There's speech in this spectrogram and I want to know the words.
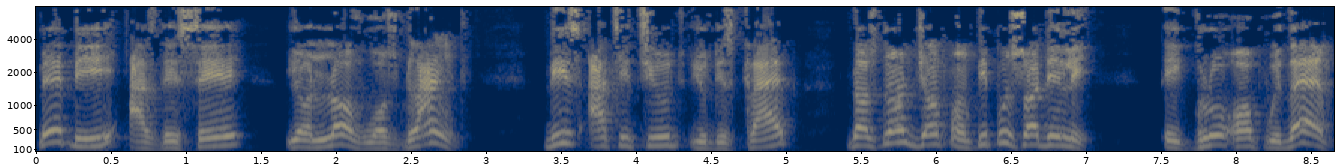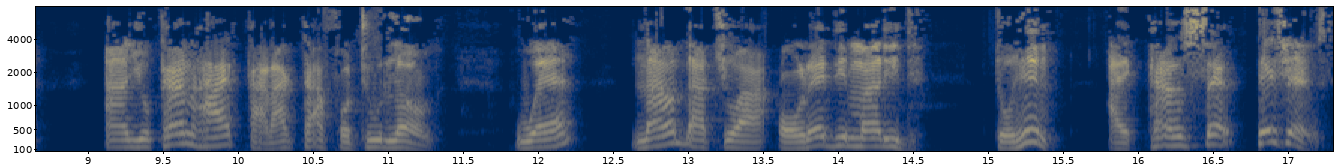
Maybe, as they say, your love was blind. This attitude you describe does not jump on people suddenly. They grow up with them, and you can't hide character for too long. Well, now that you are already married to him, I counsel patience.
